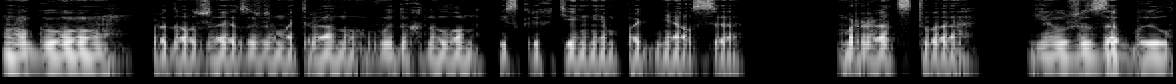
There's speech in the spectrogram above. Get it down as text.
«Ого!» Продолжая зажимать рану, выдохнул он и с кряхтением поднялся. Мратство. Я уже забыл,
